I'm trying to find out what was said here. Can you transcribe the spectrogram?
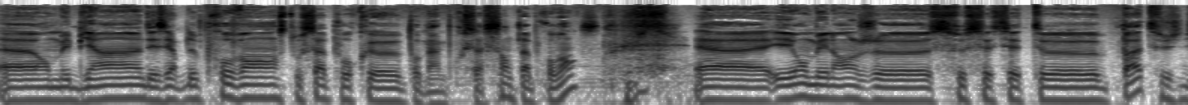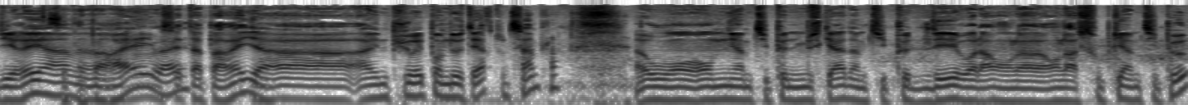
Euh, on met bien des herbes de Provence, tout ça pour que, pour, ben, pour que ça sente la Provence. Euh, et on mélange ce- ce- cette euh, pâte, je dirais, hein, Cet appareil, ouais. cet appareil à, à une purée de pommes de terre toute simple, euh, où on, on met un petit peu de muscade, un petit peu de lait, voilà, on la, on la assouplit un petit peu.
